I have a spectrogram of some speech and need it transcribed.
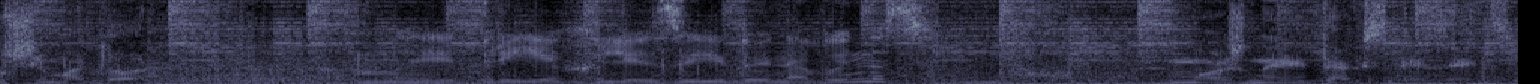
Здесь и не глуши мотор. Мы приехали за едой на вынос? Можно и так сказать.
